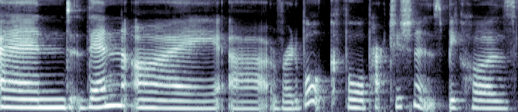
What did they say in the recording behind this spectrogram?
And then I uh, wrote a book for practitioners because,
